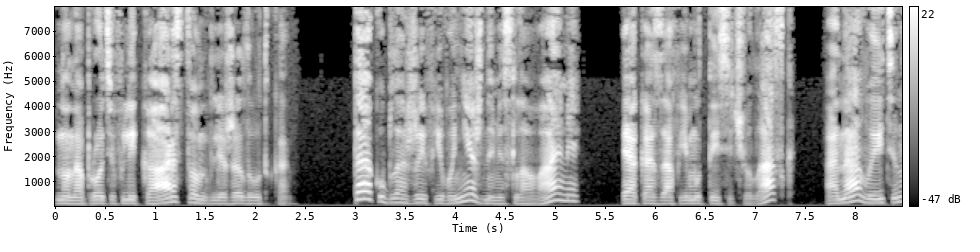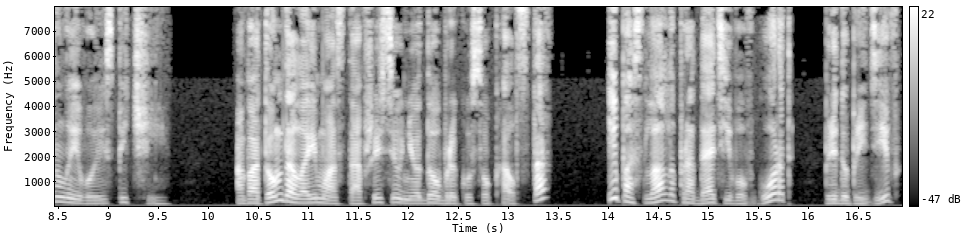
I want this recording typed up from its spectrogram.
но, напротив, лекарством для желудка. Так, ублажив его нежными словами и оказав ему тысячу ласк, она вытянула его из печи. А потом дала ему оставшийся у нее добрый кусок холста и послала продать его в город, предупредив,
